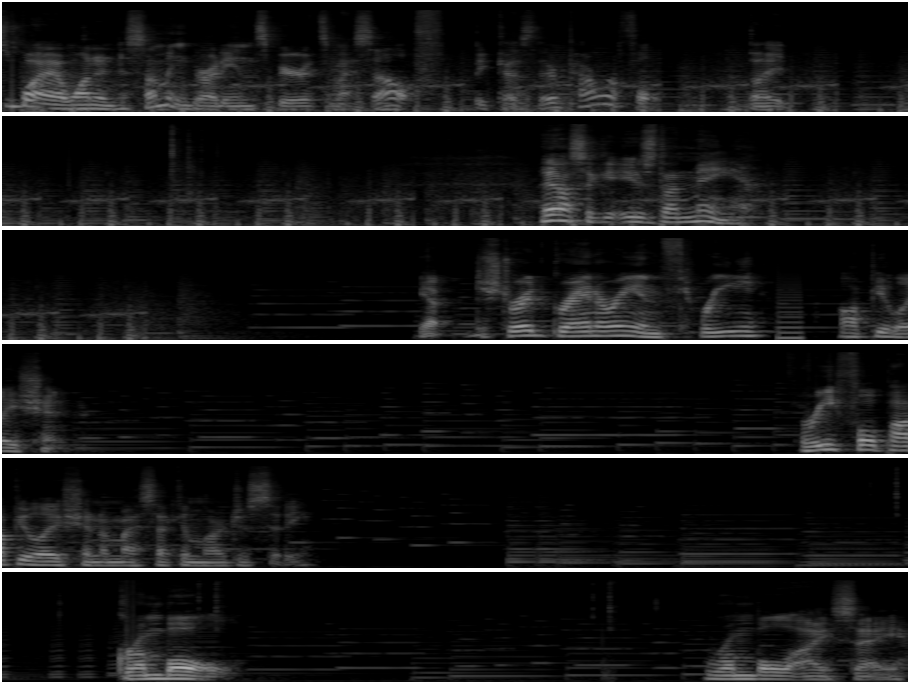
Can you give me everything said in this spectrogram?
This is why I wanted to summon Guardian Spirits myself, because they're powerful, but... They also get used on me. Yep, destroyed granary and three population. Three full population of my second largest city. Grumble. Rumble, I say.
